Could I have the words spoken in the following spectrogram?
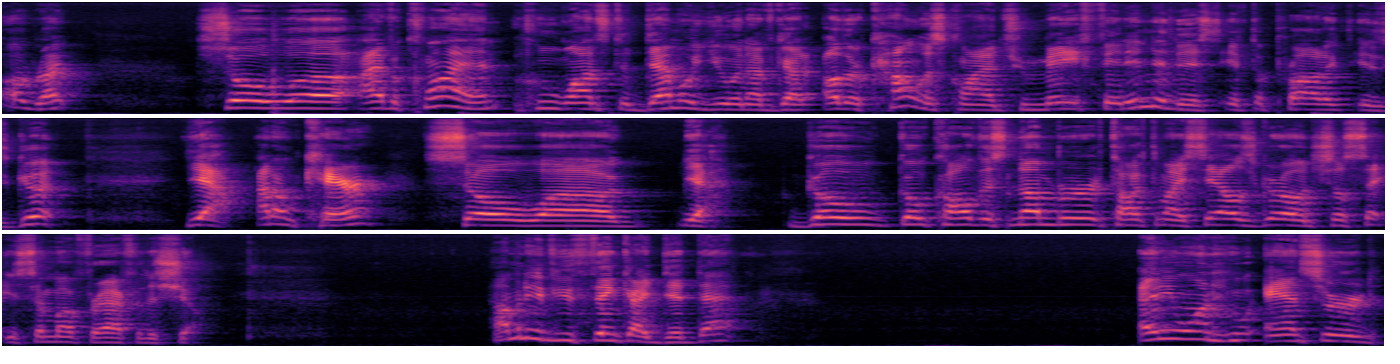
all right. So uh, I have a client who wants to demo you, and I've got other countless clients who may fit into this if the product is good. Yeah, I don't care. So uh, yeah, go go call this number, talk to my sales girl, and she'll set you some up for after the show. How many of you think I did that? Anyone who answered,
